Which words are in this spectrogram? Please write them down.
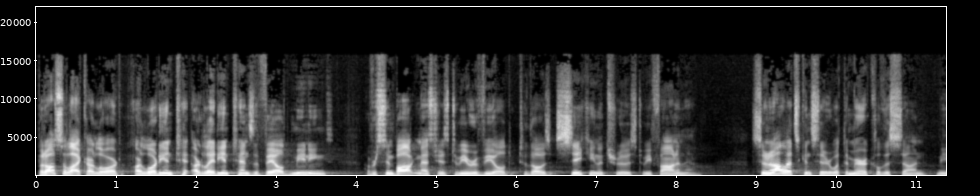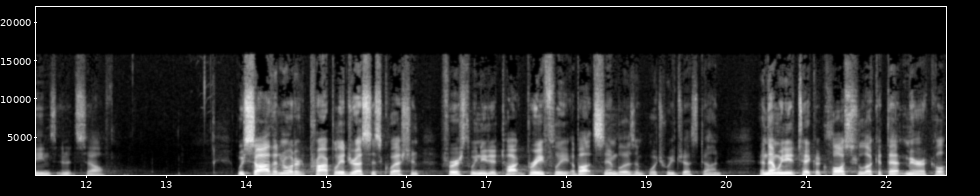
But also, like our Lord, our, Lord, our Lady intends the veiled meanings of her symbolic messages to be revealed to those seeking the truths to be found in them. So now let's consider what the miracle of the sun means in itself. We saw that in order to properly address this question, first we need to talk briefly about symbolism, which we've just done, and then we need to take a closer look at that miracle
